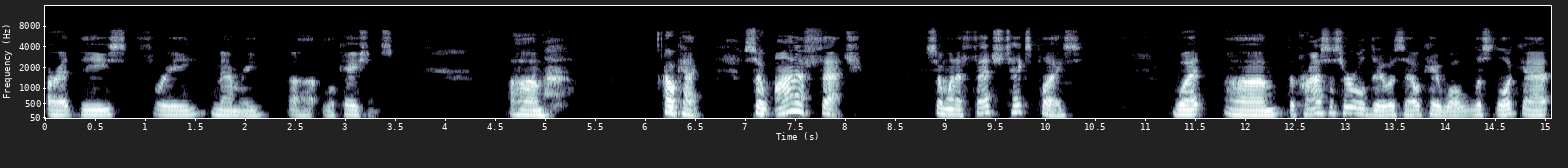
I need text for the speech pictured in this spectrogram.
are at these three memory uh, locations. Um, okay, so on a fetch, so when a fetch takes place, what um, the processor will do is say, okay, well, let's look at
